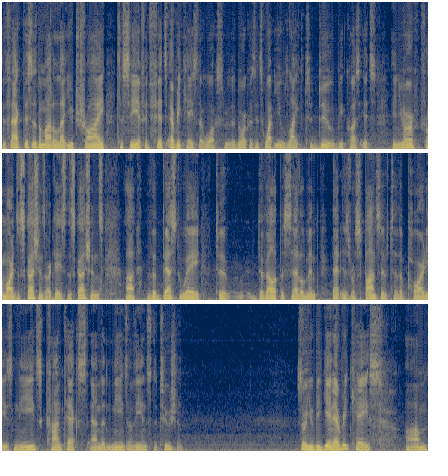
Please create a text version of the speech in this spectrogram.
In fact, this is the model that you try to see if it fits every case that walks through the door because it's what you like to do because it's in your from our discussions, our case discussions, uh, the best way to develop a settlement that is responsive to the parties' needs, context, and the needs of the institution. So you begin every case um,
